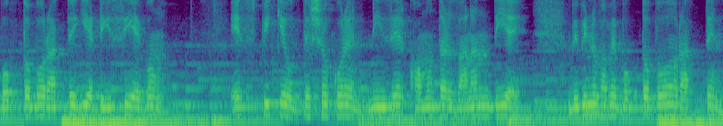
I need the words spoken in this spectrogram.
বক্তব্য রাখতে গিয়ে ডিসি এবং এসপিকে উদ্দেশ্য করে নিজের ক্ষমতার জানান দিয়ে বিভিন্নভাবে বক্তব্য রাখতেন।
